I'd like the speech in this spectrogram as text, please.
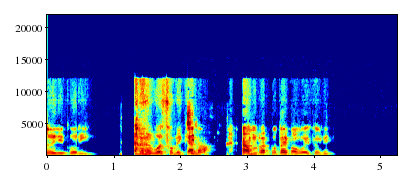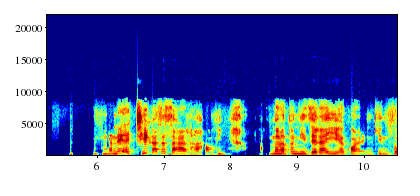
তৈরি করি। ওই ছবি কেন? আমরা কোথায় পাবো ওই ছবি? মানে ঠিক আছে স্যার, আমি, আপনারা তো নিজেরাই ইয়ে করেন কিন্তু।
